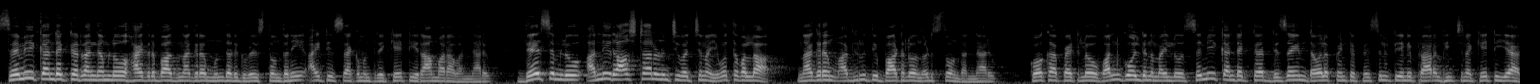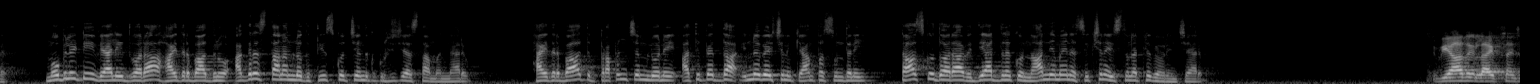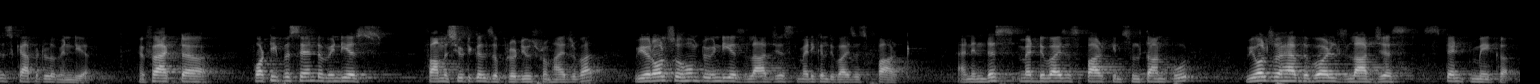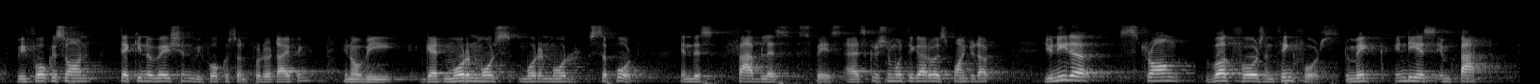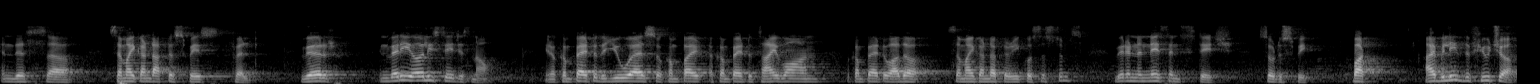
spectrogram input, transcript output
Semi conductor రంగంలో హైదరాబాద్ నగరం ముందడుగు వేస్తోందని ఐటీ శాఖ మంత్రి కేటీ రామారావు అన్నారు. దేశంలో అన్ని రాష్ట్రాల నుంచి వచ్చిన యువత వల్ల నగరం అభివృద్ధి బాటలో నడుస్తోందన్నారు. కోకాపేటలో వన్ గోల్డెన్ మైల్లో సెమీ కండక్టర్ డిజైన్ డెవలప్మెంట్ ఫెసిలిటీని ప్రారంభించిన కేటీఆర్ మొబిలిటీ వ్యాలీ ద్వారా హైదరాబాద్ను అగ్రస్థానంలోకి తీసుకొచ్చేందుకు కృషి చేస్తామన్నారు. హైదరాబాద్ ప్రపంచంలోనే అతిపెద్ద ఇన్నోవేషన్ క్యాంపస్ ఉందని టాస్క్ ద్వారా విద్యార్థులకు నాణ్యమైన శిక్షణ ఇస్తున్నట్లు వివరించారు. We are the life sciences capital of India. In fact, uh, 40% of India's pharmaceuticals are produced from Hyderabad. We are also home to India's largest medical devices park. And in this med devices park in Sultanpur, we also have the world's largest stent maker. We focus on tech innovation, we focus on prototyping. You know, we get more and more, more and more support in this fabulous space. As Krishnamurti Garu has pointed out, you need a strong workforce and think force to make India's impact in this uh, semiconductor space felt. We're in very early stages now. You know, compared to the US or compared, uh, compared to Taiwan or compared to other semiconductor ecosystems, we're in a nascent stage, so to speak. But I believe the future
